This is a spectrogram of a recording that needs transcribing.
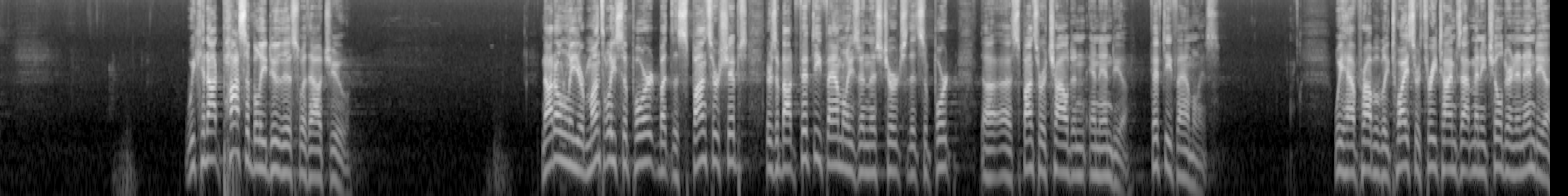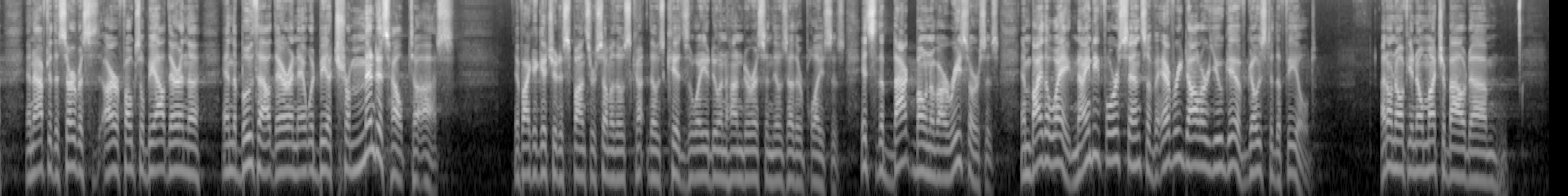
we cannot possibly do this without you. Not only your monthly support, but the sponsorships. There's about 50 families in this church that support, uh, uh, sponsor a child in, in India. 50 families. We have probably twice or three times that many children in India. And after the service, our folks will be out there in the, in the booth out there, and it would be a tremendous help to us if I could get you to sponsor some of those, those kids the way you do in Honduras and those other places. It's the backbone of our resources. And by the way, 94 cents of every dollar you give goes to the field. I don't know if you know much about, um,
